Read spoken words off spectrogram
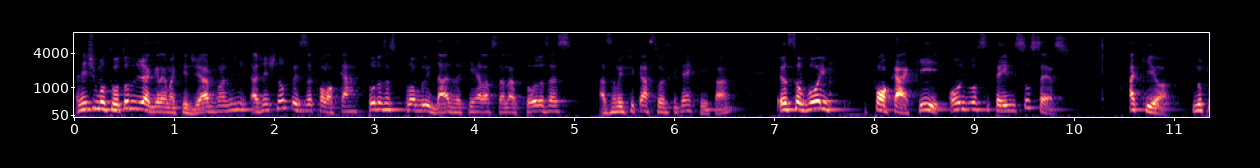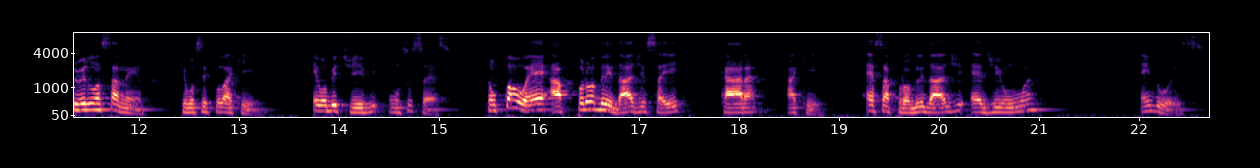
A gente montou todo o diagrama aqui de árvore, mas a gente não precisa colocar todas as probabilidades aqui relacionadas a todas as, as ramificações que tem aqui, tá? Eu só vou focar aqui onde você teve sucesso. Aqui, ó, no primeiro lançamento, que eu vou circular aqui, eu obtive um sucesso. Então, qual é a probabilidade de sair cara aqui? Essa probabilidade é de 1 em 2.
